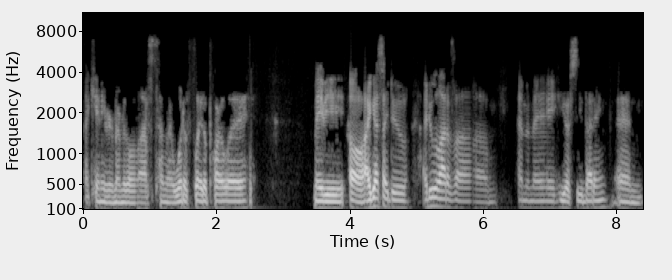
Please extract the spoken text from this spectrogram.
I can't even remember the last time I would have played a parlay. Maybe, oh, I guess I do. I do a lot of um, MMA, UFC betting, and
